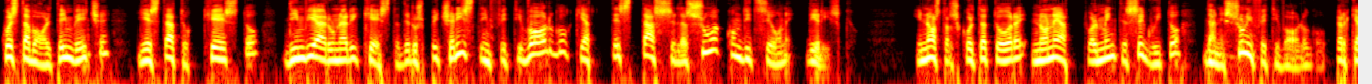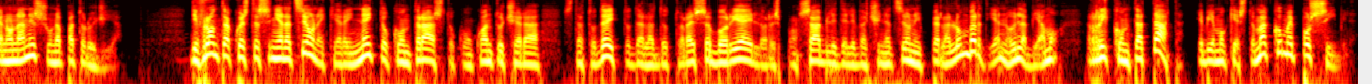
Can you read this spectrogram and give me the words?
Questa volta invece gli è stato chiesto di inviare una richiesta dello specialista infettivologo che attestasse la sua condizione di rischio. Il nostro ascoltatore non è attualmente seguito da nessun infettivologo perché non ha nessuna patologia. Di fronte a questa segnalazione, che era in netto contrasto con quanto c'era stato detto dalla dottoressa Boriello, responsabile delle vaccinazioni per la Lombardia, noi l'abbiamo ricontattata e abbiamo chiesto ma com'è possibile?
